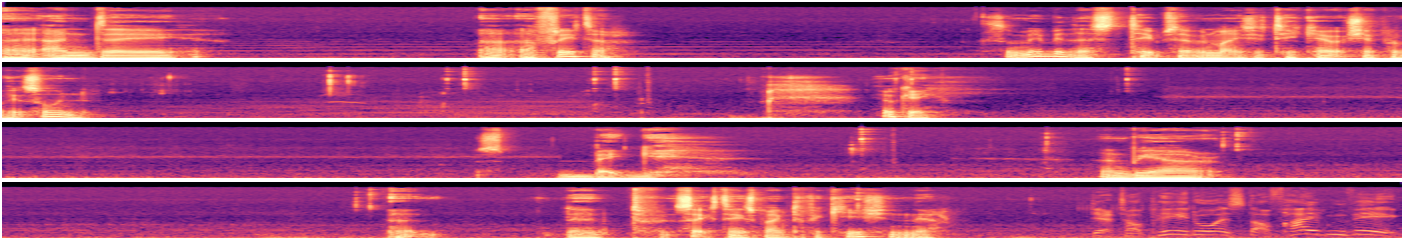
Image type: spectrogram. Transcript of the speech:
Uh, and uh, a, a freighter. So maybe this Type 7 might to take out a ship of its own. Okay. It's big. And we are at uh, six times magnification there. Der Torpedo ist auf halbem Weg.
